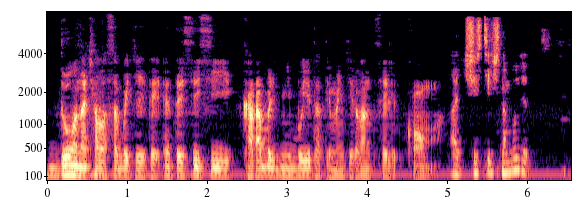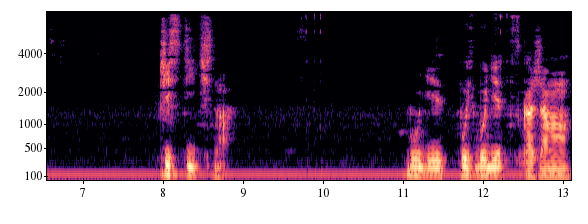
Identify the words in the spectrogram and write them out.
до начала событий этой, этой сессии корабль не будет отремонтирован целиком. А частично будет? Частично. Будет, пусть будет, скажем,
